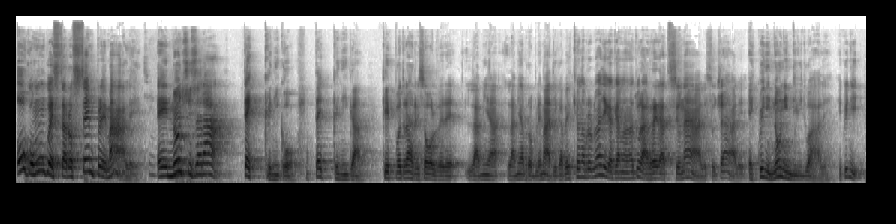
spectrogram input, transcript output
o comunque starò sempre male sì. e non ci sarà tecnico, tecnica che potrà risolvere la mia, la mia, problematica, perché è una problematica che ha una natura relazionale, sociale e quindi non individuale. E quindi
